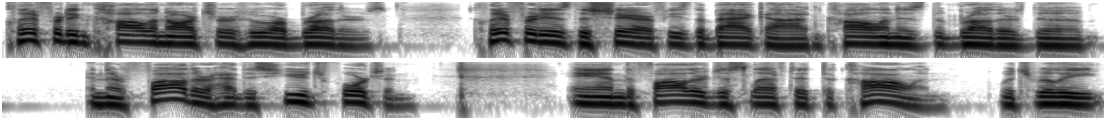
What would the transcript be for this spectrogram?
Clifford and Colin Archer, who are brothers. Clifford is the sheriff; he's the bad guy, and Colin is the brother. The and their father had this huge fortune, and the father just left it to Colin, which really,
